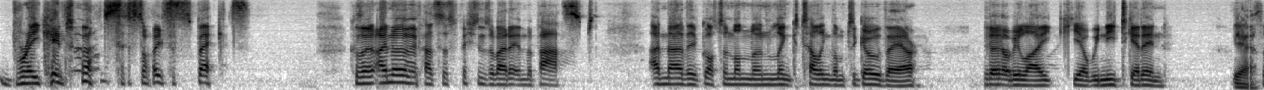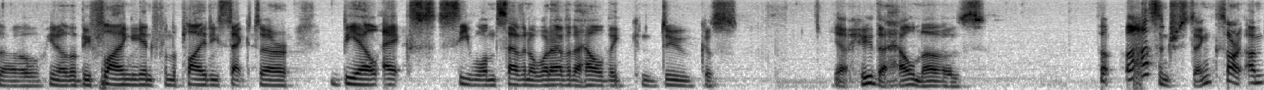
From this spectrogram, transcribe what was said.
break into that system. I suspect because I, I know they've had suspicions about it in the past, and now they've got an unknown link telling them to go there. They'll be like, "Yeah, we need to get in." Yeah. So you know they'll be flying in from the Pleiades sector, BLX C17 or whatever the hell they can do. Because yeah, who the hell knows? So, oh, that's interesting. Sorry, I'm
